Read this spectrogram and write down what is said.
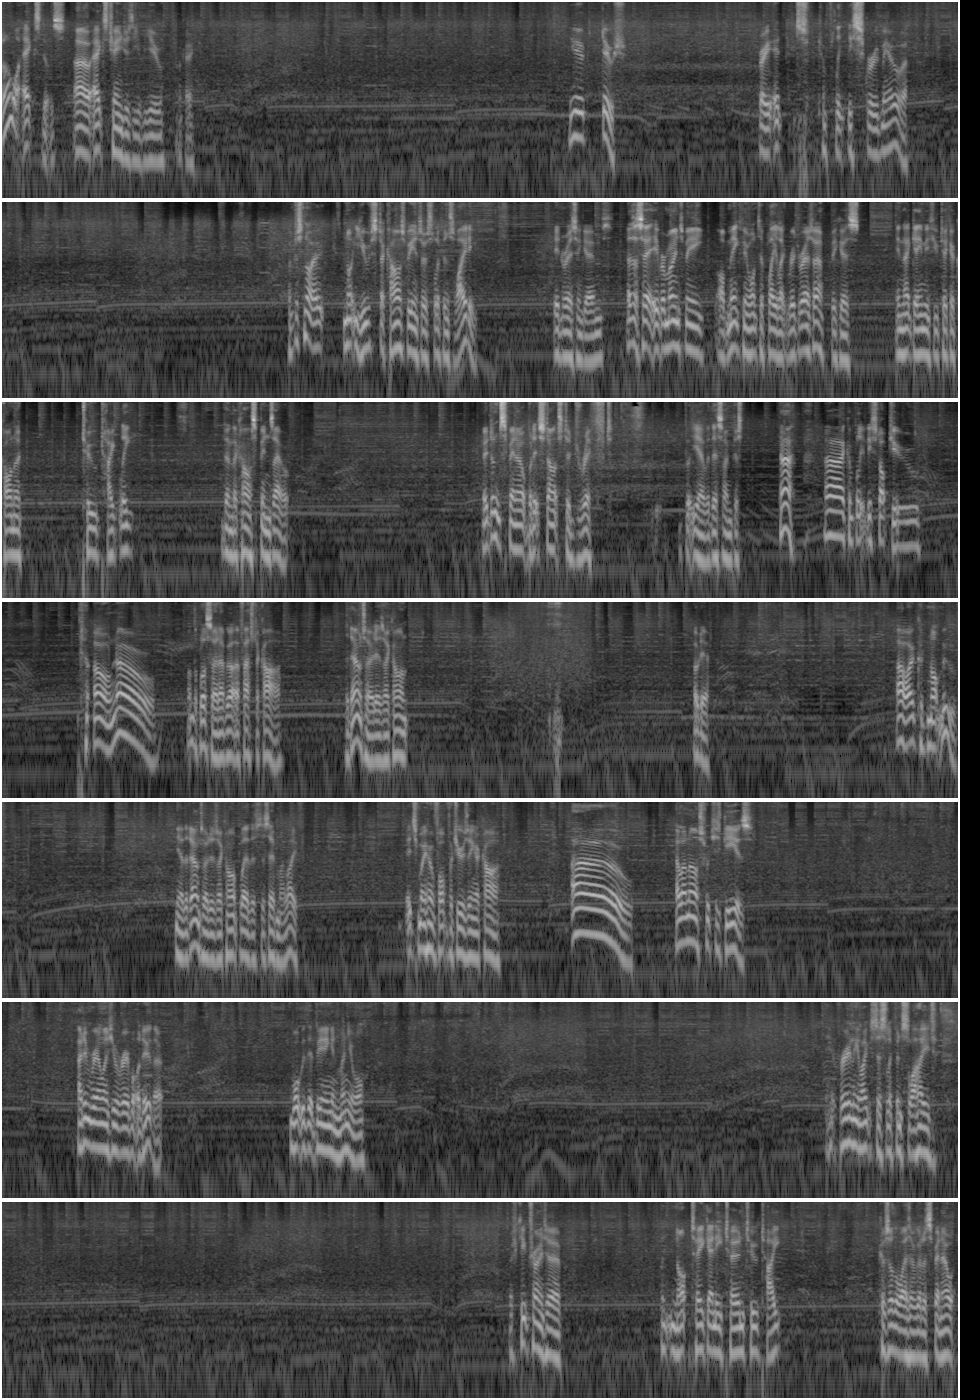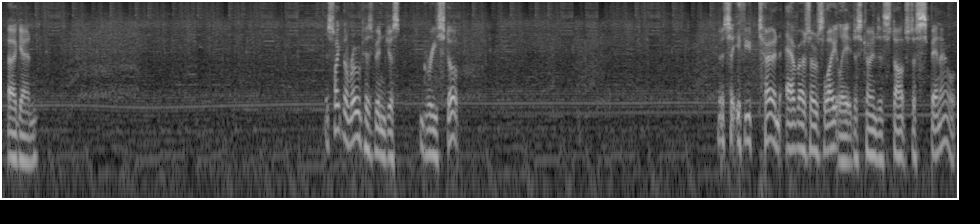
I don't know what X does. Oh, X changes your view. Okay. You douche. Great, it completely screwed me over. I'm just not not used to cars being so slip and slidey in racing games. As I say, it reminds me, or makes me want to play like Ridge Racer, because in that game if you take a corner too tightly, then the car spins out. It doesn't spin out, but it starts to drift but yeah, with this I'm just... Ah! ah I completely stopped you! oh no! On the plus side, I've got a faster car. The downside is I can't... Oh dear. Oh, I could not move. Yeah, the downside is I can't play this to save my life. It's my own fault for choosing a car. Oh! LNR switches gears. I didn't realise you were able to do that. What with it being in manual? It really likes to slip and slide. I keep trying to like, not take any turn too tight. Because otherwise I've got to spin out again. It's like the road has been just greased up. It's like if you turn ever so slightly, it just kind of starts to spin out.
